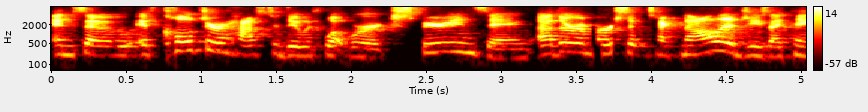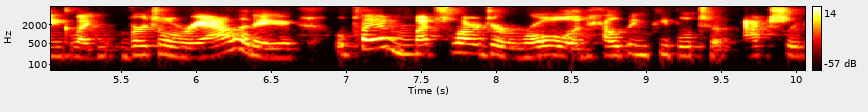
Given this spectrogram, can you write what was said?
and so, if culture has to do with what we're experiencing, other immersive technologies, I think, like virtual reality, will play a much larger role in helping people to actually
